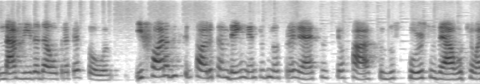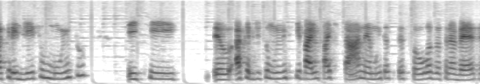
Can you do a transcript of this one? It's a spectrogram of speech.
Na vida da outra pessoa. E fora do escritório também, dentro dos meus projetos que eu faço, dos cursos, é algo que eu acredito muito e que eu acredito muito que vai impactar né, muitas pessoas através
